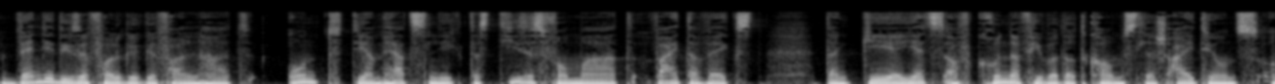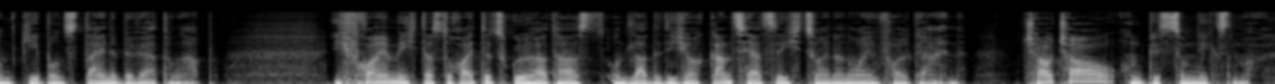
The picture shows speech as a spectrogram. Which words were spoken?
Wenn dir diese Folge gefallen hat und dir am Herzen liegt, dass dieses Format weiter wächst, dann gehe jetzt auf gründerfieber.com slash iTunes und gebe uns deine Bewertung ab. Ich freue mich, dass du heute zugehört hast und lade dich auch ganz herzlich zu einer neuen Folge ein. Ciao, ciao und bis zum nächsten Mal.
